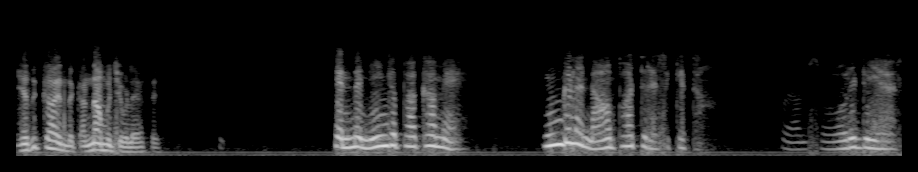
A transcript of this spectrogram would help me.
எதுக்கா இந்த கண்ணாமூச்சி விளையாட்டு? என்ன நீங்க பார்க்காம உங்களை நான் பார்த்து ரசிக்கத்தான். சாரி டியர்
